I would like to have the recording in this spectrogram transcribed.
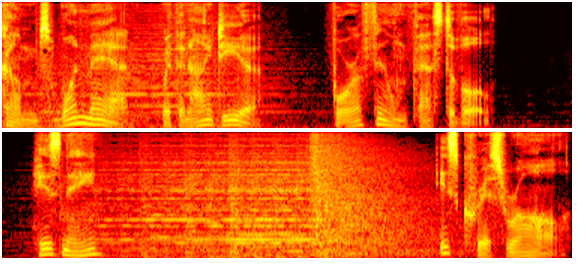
comes one man with an idea for a film festival. His name is Chris Rawl.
